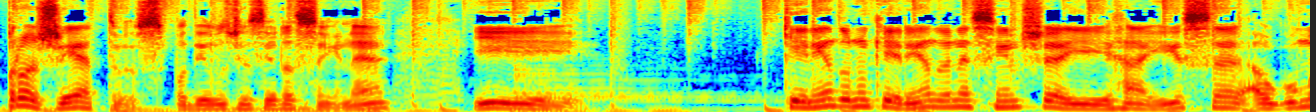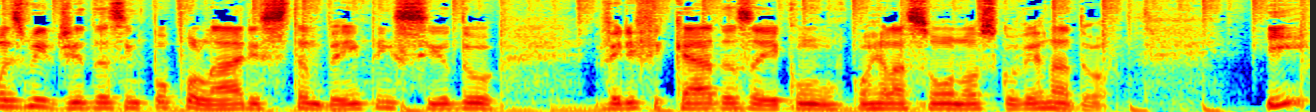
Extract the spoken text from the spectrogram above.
projetos, podemos dizer assim, né? E querendo ou não querendo, né, Cíntia e Raíssa, algumas medidas impopulares também têm sido verificadas aí com, com relação ao nosso governador. E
